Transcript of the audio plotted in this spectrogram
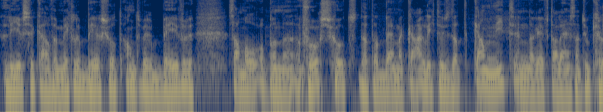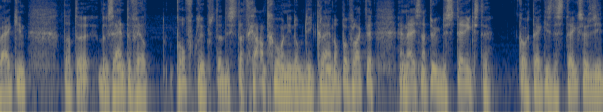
Lierse, KV Mechelen, Beerschot, Antwerpen, Beveren. Het is allemaal op een eh, voorschot dat dat bij elkaar ligt. Dus dat kan niet, en daar heeft Allianz natuurlijk gelijk in, dat er, er zijn te veel profclubs. Dat, is, dat gaat gewoon niet op die kleine oppervlakte. En hij is natuurlijk de sterkste. Kortrijk is de sterkste. Als die,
